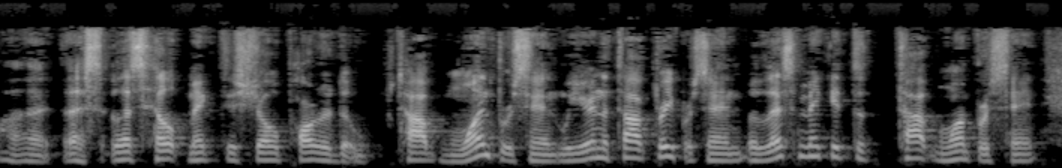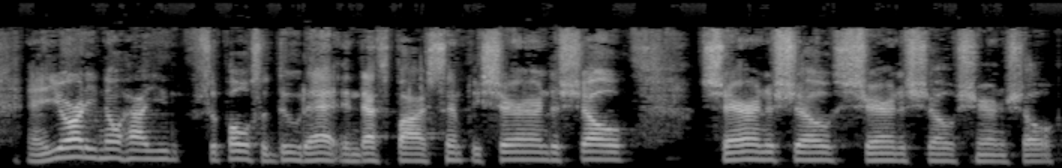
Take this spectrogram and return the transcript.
Uh, let's let's help make this show part of the top one percent. We're in the top three percent, but let's make it the top one percent. And you already know how you're supposed to do that, and that's by simply sharing the show, sharing the show, sharing the show, sharing the show.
